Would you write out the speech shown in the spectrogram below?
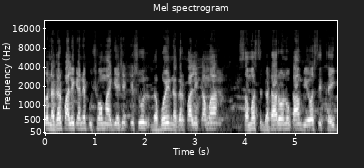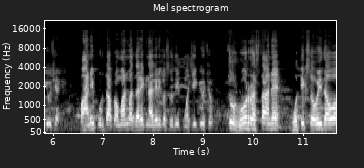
તો નગરપાલિકાને પૂછવા માંગીએ છીએ કે શું ડભોઈ નગરપાલિકામાં સમસ્ત ગટારોનું કામ વ્યવસ્થિત થઈ ગયું છે? પાણી પૂરતા પ્રમાણમાં દરેક નાગરિકો સુધી પહોંચી ગયું છે. શું રોડ રસ્તા અને ભૌતિક સુવિધાઓ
